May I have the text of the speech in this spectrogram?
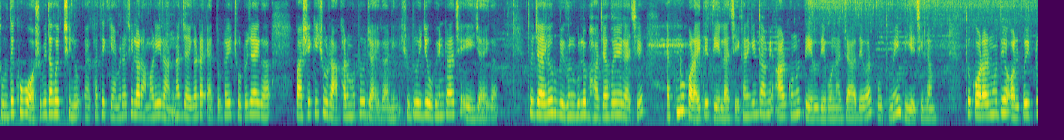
তুলতে খুব অসুবিধা হচ্ছিল। এক হাতে ক্যামেরা ছিল আর আমার এই রান্নার জায়গাটা এতটাই ছোট জায়গা, পাশে কিছু রাখার মতো জায়গা নেই। শুধু ওই যে ওভেনটা আছে, এই জায়গা। তো যাই হোক, বেগুনগুলো ভাজা হয়ে গেছে। এখনও কড়াইতে তেল আছে। এখানে কিন্তু আমি আর কোনো তেল দেব না, যা দেওয়ার প্রথমেই দিয়েছিলাম। তো কড়ার মধ্যে অল্প একটু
